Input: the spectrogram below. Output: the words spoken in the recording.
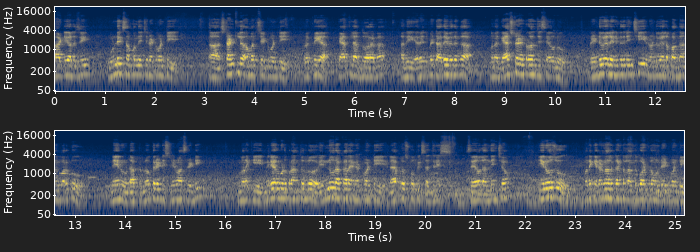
కార్డియాలజీ గుండెకి సంబంధించినటువంటి స్టంట్లు అమర్చేటువంటి ప్రక్రియ క్యాత్ ల్యాబ్ ద్వారాగా అది అరేంజ్మెంట్. అదేవిధంగా మన గ్యాస్ట్రోఎంట్రాలజీ సేవలు రెండు వేల ఎనిమిది నుంచి రెండు వేల పద్నాలుగు వరకు నేను డాక్టర్ లోకిరెడ్డి శ్రీనివాసరెడ్డి. మనకి మిర్యాలగూడ ప్రాంతంలో ఎన్నో రకాలైనటువంటి ల్యాప్రోస్కోపిక్ సర్జరీస్ సేవలు అందించాం. ఈరోజు మనకి ఇరవై నాలుగు గంటలు అందుబాటులో ఉండేటువంటి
